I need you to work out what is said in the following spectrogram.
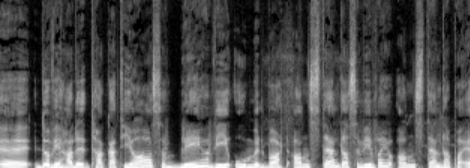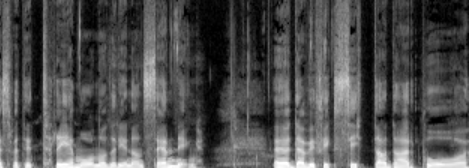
Eh, då vi hade tackat ja så blev vi omedelbart anställda. Så vi var ju anställda på SVT tre månader innan sändning. Eh, där vi fick sitta där på...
